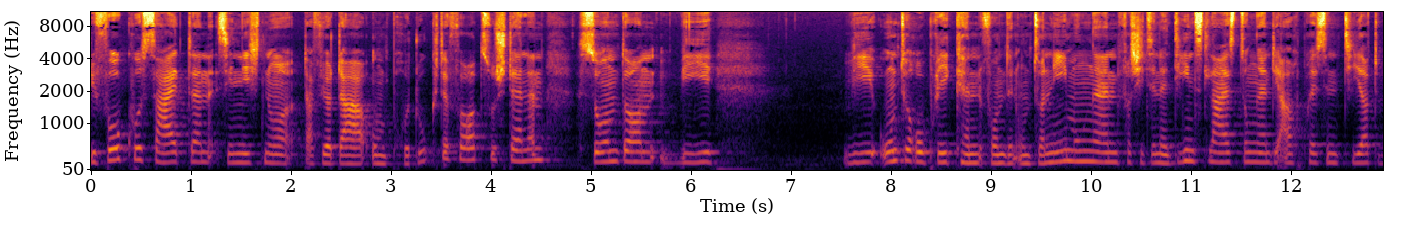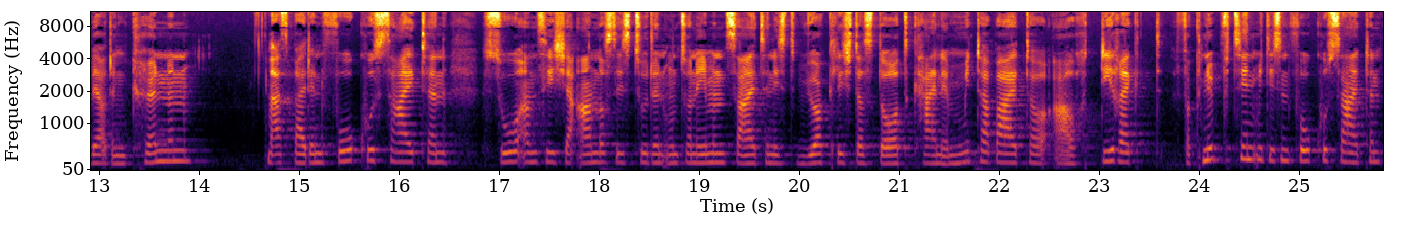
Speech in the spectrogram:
Die Fokusseiten sind nicht nur dafür da, um Produkte vorzustellen, sondern wie wie Unterrubriken von den Unternehmungen, verschiedene Dienstleistungen, die auch präsentiert werden können. Was bei den Fokusseiten so an sich ja anders ist zu den Unternehmensseiten, ist wirklich, dass dort keine Mitarbeiter auch direkt verknüpft sind mit diesen Fokusseiten,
